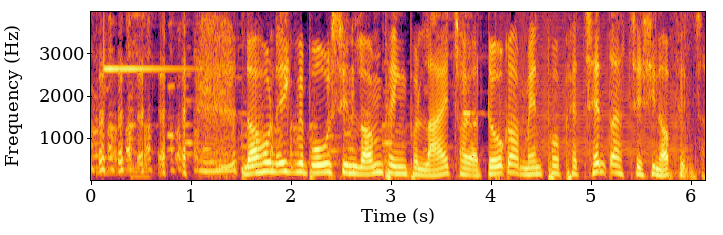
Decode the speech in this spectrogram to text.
Når hun ikke vil bruge sine lommepenge på legetøj og dukker, men på patenter til sine opfindelser.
